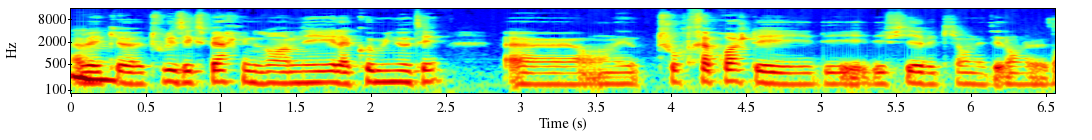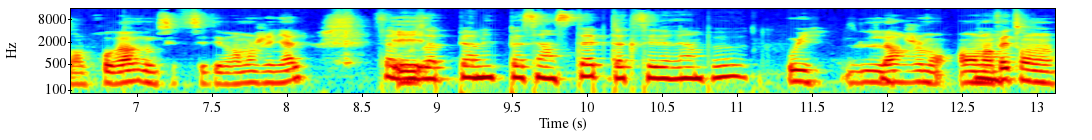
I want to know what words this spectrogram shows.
avec mhm. euh, tous les experts qui nous ont amené, la communauté. Euh, on est toujours très proche des, des, filles avec qui on était dans le, dans le programme, donc c'était vraiment génial. Ça vous a permis de passer un step, d'accélérer un peu? Oui, largement. En, fait, on,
